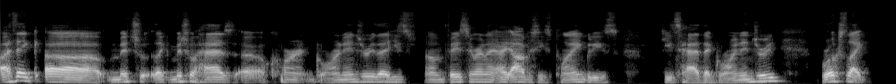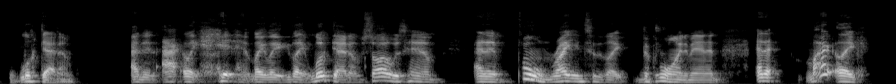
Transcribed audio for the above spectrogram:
I think uh Mitchell like Mitchell has a, a current groin injury that he's um facing right now. I, obviously he's playing, but he's he's had that groin injury. Brooks like looked at him and then act like hit him, like like like looked at him, saw it was him, and then boom, right into the, like the groin, man. And and it, my like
